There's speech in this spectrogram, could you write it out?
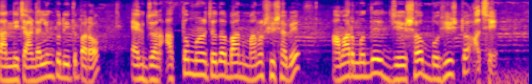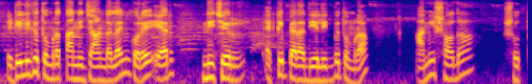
তার নিচে আন্ডারলাইন করে দিতে পারো, একজন আত্মমর্যাদাবান মানুষ হিসাবে আমার মধ্যে যেসব বৈশিষ্ট্য আছে, এটি লিখে তোমরা তার নিচে আন্ডারলাইন করে এর নিচের একটি প্যারা দিয়ে লিখবে তোমরা, আমি সদা সত্য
